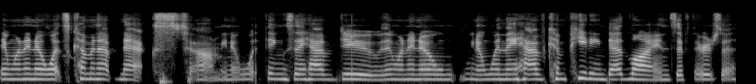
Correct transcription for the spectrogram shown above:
They want to know what's coming up next, um, you know, what things they have due. They want to know, you know, when they have competing deadlines, if there's a,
